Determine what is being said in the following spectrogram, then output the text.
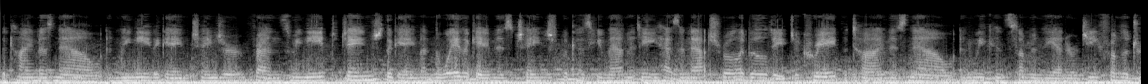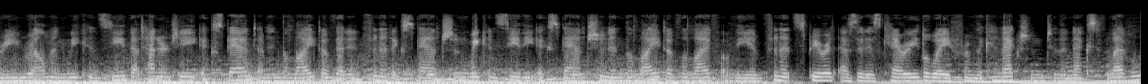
The time is now and we need a game changer. Friends we need to change the game and the way the game is changed because humanity has a natural ability to create the time is now and we can summon the energy from the dream realm and we can see that energy expand and in the light of that infinite expansion we can see the expansion in the light of the life of the infinite spirit as it is carried away from the connection to the next level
